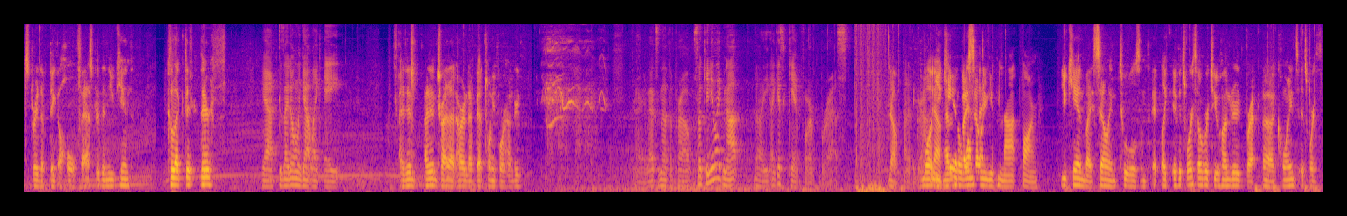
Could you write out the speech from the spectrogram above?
straight up dig a hole faster than you can. Collect it there. Yeah, because I'd only got like eight. I didn't I didn't try that hard, and I've got 2,400. Alright, that's not the problem. So can you like not... Uh, I guess you can't farm brass No, out of the ground. Well, no, you can the by one selling- thing you cannot farm. you can by selling tools and like if it's worth over 200 uh, coins, it's worth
